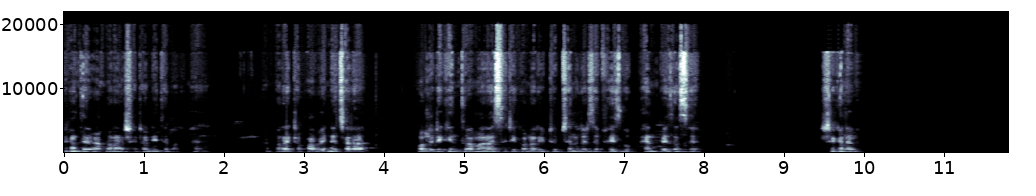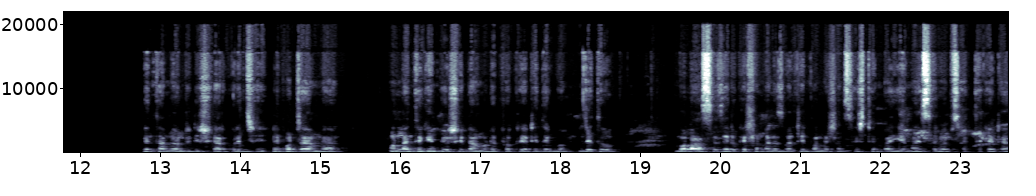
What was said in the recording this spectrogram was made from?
এখান থেকে আপনারা সেটা নিতে পারেন হ্যাঁ? আপনারা এটা পাবেন। এছাড়া অলরেডি কিন্তু আমার আইসিটি কর্নার ইউটিউব চ্যানেলের যে ফেসবুক ফ্যান পেজ আছে, সেখানে কিন্তু আমি অলরেডি শেয়ার করেছি। এর পর্যায়ে আমরা অনলাইন থেকে পিওসি ডাউনলোডের প্রক্রিয়াটি দেখব। যেহেতু বলা আছে যে এডুকেশন ম্যানেজমেন্ট ইনফরমেশন সিস্টেম বা ইএমআইএস এর ওয়েবসাইট থেকে এটা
